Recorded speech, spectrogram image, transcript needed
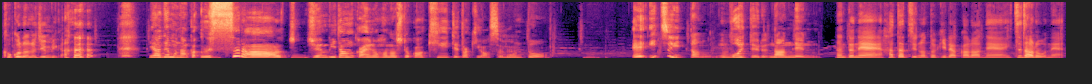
心の準備が。いやでもなんかうっすら、ん。準備段階の話とか聞いてた気がする。本当。えいつ行ったの？覚えてる？何年？なんとね二十歳の時だからね。いつだろうね。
